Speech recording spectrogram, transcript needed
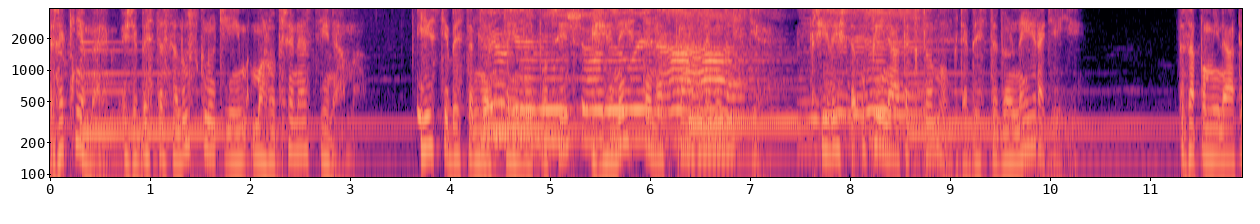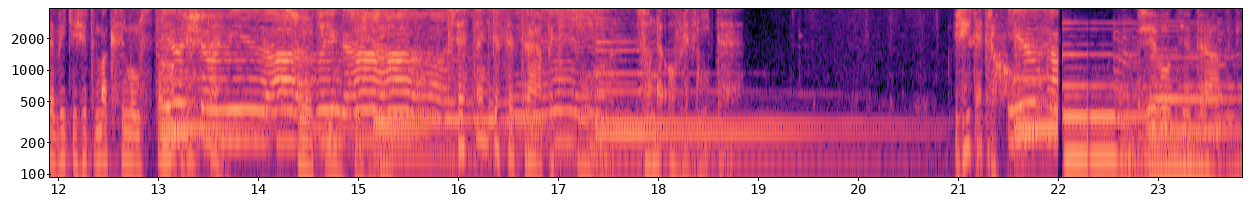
Řekněme, že byste se lusknutím mohl přenést jinam. Jistě byste měl stejný pocit, že nejste na správném místě. Příliš se upínáte k tomu, kde byste byl nejraději. Zapomínáte vytěžit maximum z toho, kde jste. Co tím chceš říct? Přestaňte se trápit tím, co neovlivníte. Žijte trochu. Život je krátký.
